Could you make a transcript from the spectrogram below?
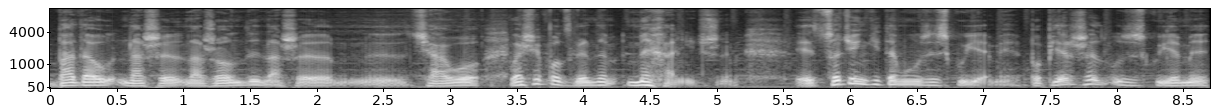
badał nasze narządy, nasze ciało właśnie pod względem mechanicznym. Co dzięki temu uzyskujemy? Po pierwsze, uzyskujemy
